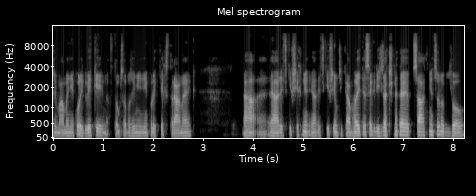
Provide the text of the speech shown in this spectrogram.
že máme několik wiki, v tom samozřejmě několik těch stránek. A eh, já vždycky, všechny, já vždycky všem říkám, helejte se, když začnete psát něco nového,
